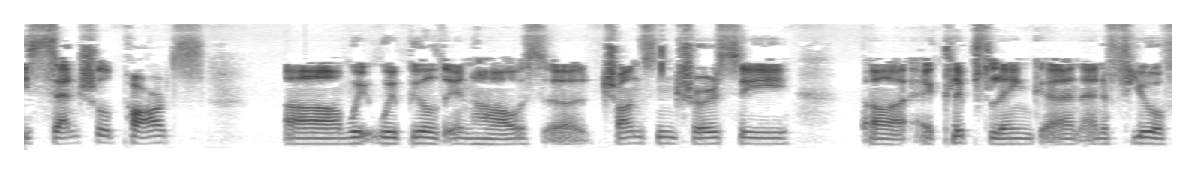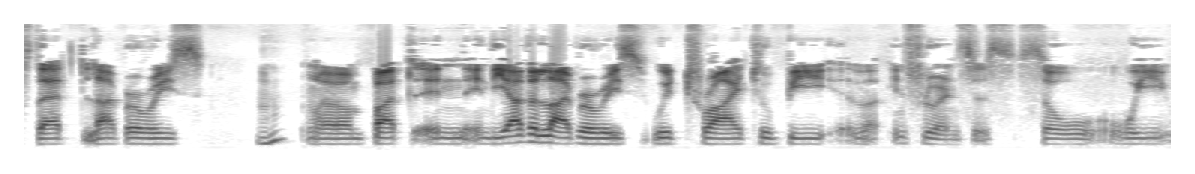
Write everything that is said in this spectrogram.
essential parts uh, we we build in house uh, Johnzon jersey uh, EclipseLink and, and a few of that libraries Mm-hmm. Um, but in, in the other libraries, we try to be uh, influences, so we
